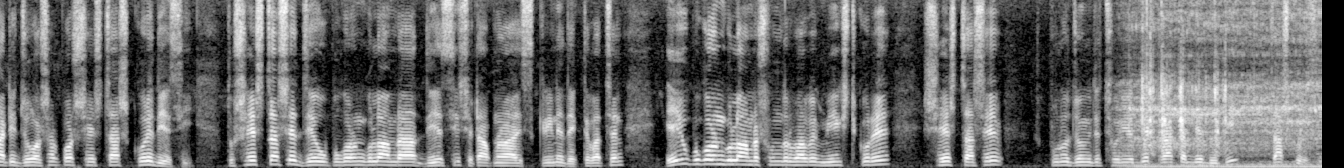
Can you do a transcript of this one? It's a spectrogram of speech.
মাটি জো আসার পর শেষ চাষ করে দিয়েছি। তো শেষ চাষের যে উপকরণগুলো আমরা দিয়েছি সেটা আপনারা স্ক্রিনে দেখতে পাচ্ছেন। এই উপকরণগুলো আমরা সুন্দরভাবে মিক্সড করে শেষ চাষে পুরো জমিতে ছড়িয়ে দিয়ে ট্রাক্টর দিয়ে দুটি চাষ করেছি।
